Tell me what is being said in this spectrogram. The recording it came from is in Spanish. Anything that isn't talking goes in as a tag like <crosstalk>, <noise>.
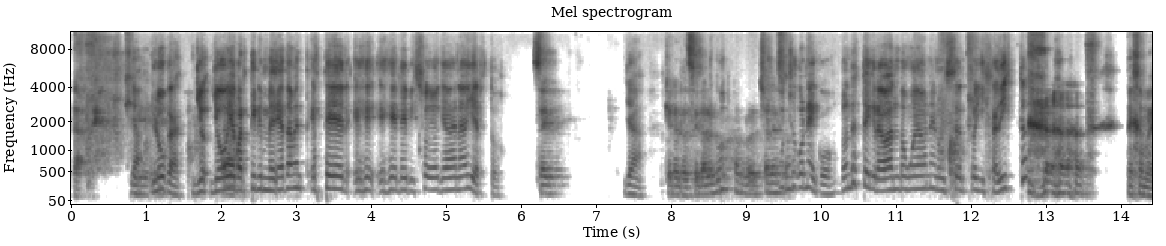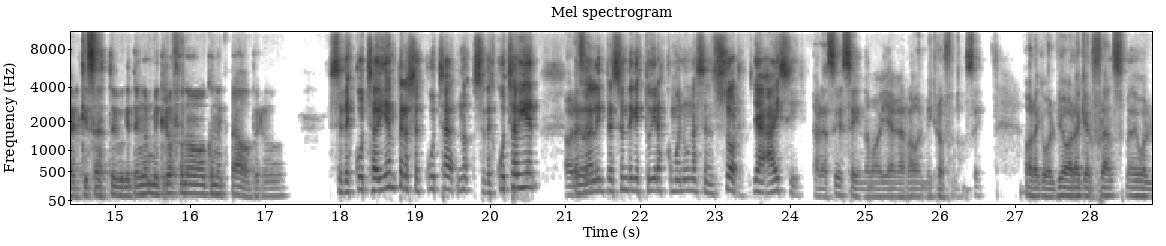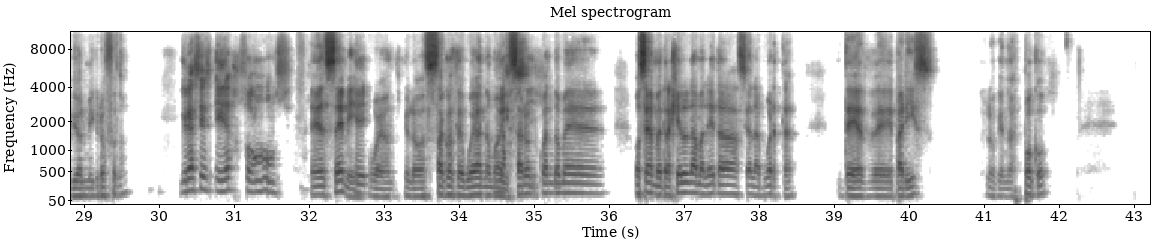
Dale. Ya, Lucas, yo, yo voy a partir inmediatamente. Este es, es- es el episodio que van abierto. Sí. Ya. ¿Quieres decir algo? Aprovechar Escucho eso. con eco. ¿Dónde estáis grabando, weón? ¿En un centro yihadista? <laughs> Déjame ver, quizás estoy porque tengo el micrófono conectado, pero Se te escucha bien, pero se escucha. No, se te escucha bien, Ahora pero sí. da la impresión de que estuvieras como en un ascensor. Ya, ahí sí. Ahora sí, sí, no me había agarrado el micrófono, sí. Ahora que volvió, ahora que Air France me devolvió el micrófono. Gracias, Air France. El semi, Eh, weón, que los sacos de weón no me avisaron merci. cuando me... O sea, me trajeron la maleta hacia la puerta desde París, lo que no es poco.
